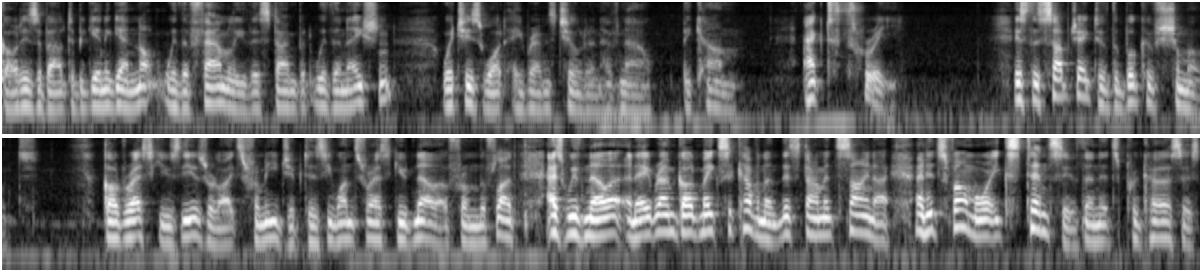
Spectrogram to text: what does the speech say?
God is about to begin again, not with a family this time, but with a nation, which is what Abraham's children have now become. Act 3 is the subject of the book of Shemot. God rescues the Israelites from Egypt as he once rescued Noah from the flood. As with Noah and Abraham, God makes a covenant, this time at Sinai, and it's far more extensive than its precursors.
